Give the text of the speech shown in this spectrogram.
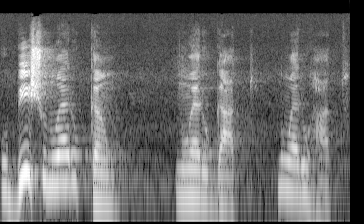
O bicho não era o cão, não era o gato, não era o rato.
